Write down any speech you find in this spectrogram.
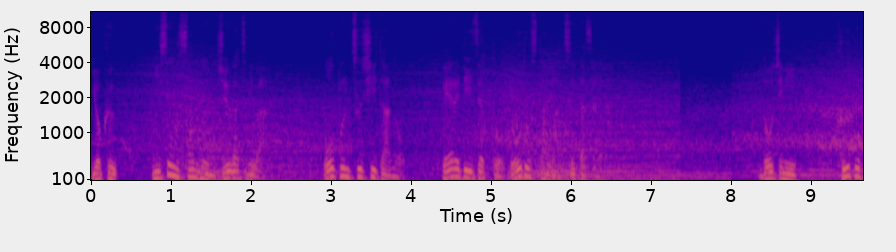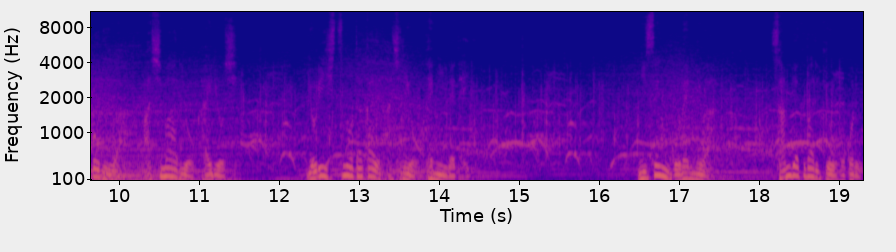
翌2003年10月にはオープン2シーターのフェアレディ Z ロードスターが追加された。同時にクーペボディは足回りを改良しより質の高い走りを手に入れている。2005年には300馬力を誇る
